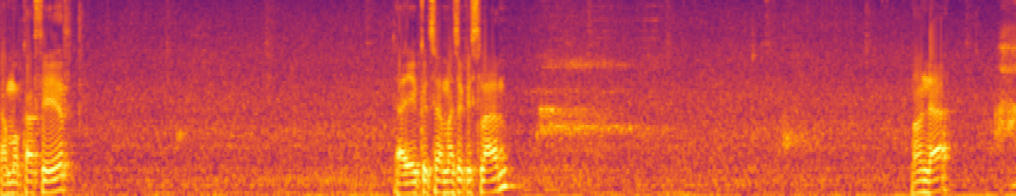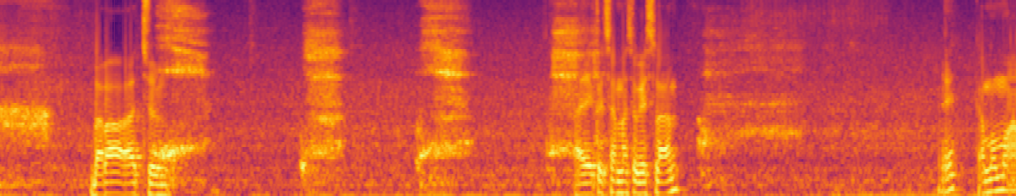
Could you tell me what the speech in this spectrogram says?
Kamu kafir? Ayo ikut saya masuk Islam? Mau enggak? Bara'atun Ayo ikut saya masuk Islam? Eh, kamu mau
